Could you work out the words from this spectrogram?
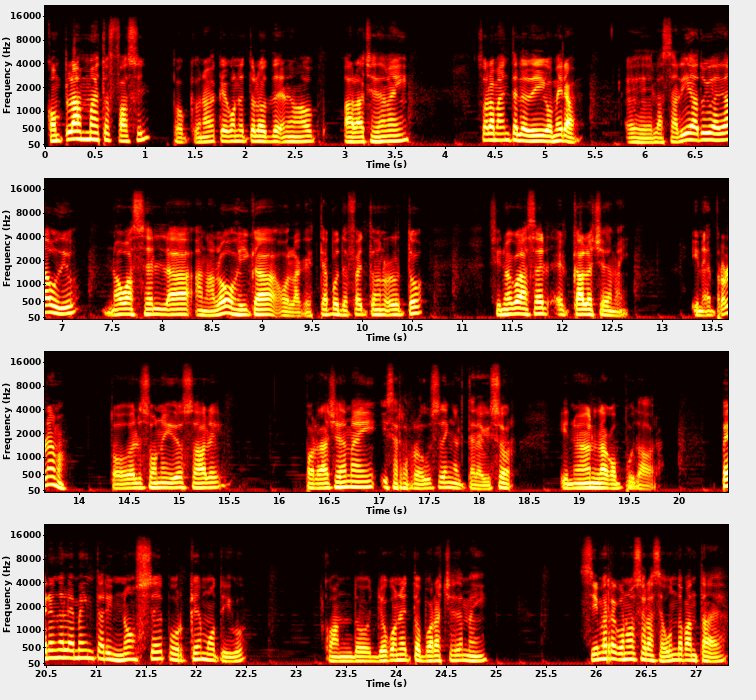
Con Plasma esto es fácil, porque una vez que conecto el ordenador al HDMI, solamente le digo, mira, eh, la salida tuya de audio no va a ser la analógica o la que esté por defecto en el laptop, sino que va a ser el cable HDMI. Y no hay problema. Todo el sonido sale por el HDMI y se reproduce en el televisor y no en la computadora. Pero en Elementary no sé por qué motivo, cuando yo conecto por HDMI, sí me reconoce la segunda pantalla,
